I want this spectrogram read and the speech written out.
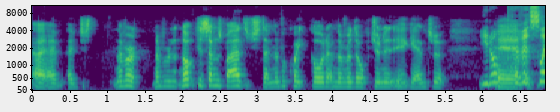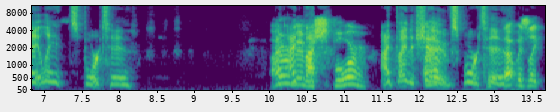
I, I, I've just never, never, not because Sims bad, it's just I've never quite got it. I've never had the opportunity to get into it. You don't Uh, pivot slightly? Spore 2. I I'd- I'd remember buy- Spore. I'd buy the shit out of Spore 2. That was like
